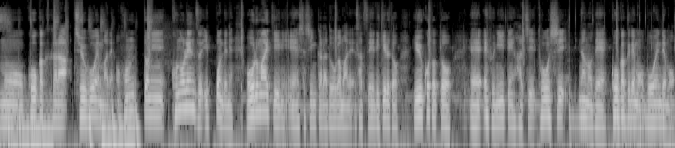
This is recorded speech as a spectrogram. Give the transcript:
もう広角から中望遠まで、本当にこのレンズ1本でね、オールマイティに、えー、写真から動画まで撮影できるということと、えー、F2.8 投資なので、広角でも望遠でも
